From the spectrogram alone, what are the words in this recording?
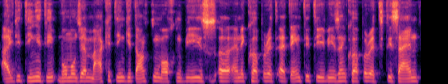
all die Dinge, die, wo wir uns ja im Marketing Gedanken machen, wie ist äh, eine Corporate Identity, wie ist ein Corporate Design,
